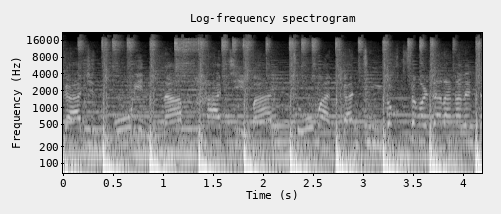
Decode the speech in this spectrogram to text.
가진 우린 남하지만 조만간 중독성을 자랑하는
